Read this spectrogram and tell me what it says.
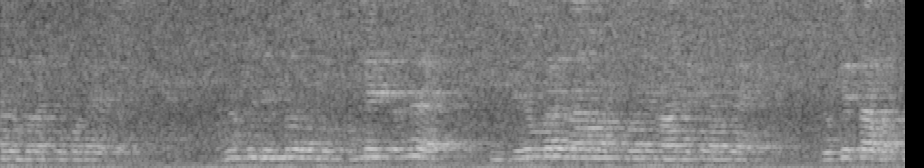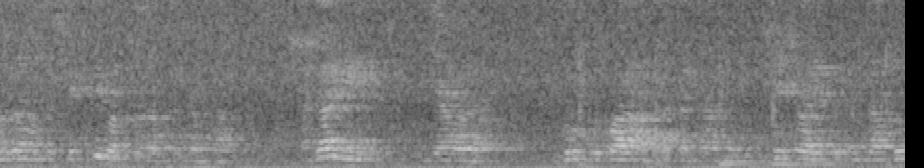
ಚಿದಂಬರ ತಿಳ್ಕೊಂಡೇ ಇರ್ತಾರೆ ಅನಂತ ಜನರ ಒಂದು ಪುಣ್ಯ ಇತ್ತಂದ್ರೆ ಈ ಚಿದಂಬರ ನಾಮ ಸ್ಮರಣೆ ಮಾಡಲಿಕ್ಕೆ ನಮಗೆ ಯೋಗ್ಯತಾ ಬರ್ತದೆ ಮತ್ತು ಶಕ್ತಿ ಬರ್ತದೆ ಅಂತಕ್ಕಂಥ, ಹಾಗಾಗಿ ಯಾವ ಗುರು ಕೃಪಾ ಅಂತಕ್ಕಂಥ ವಿಶೇಷವಾಗಿರ್ತಕ್ಕಂಥದ್ದು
